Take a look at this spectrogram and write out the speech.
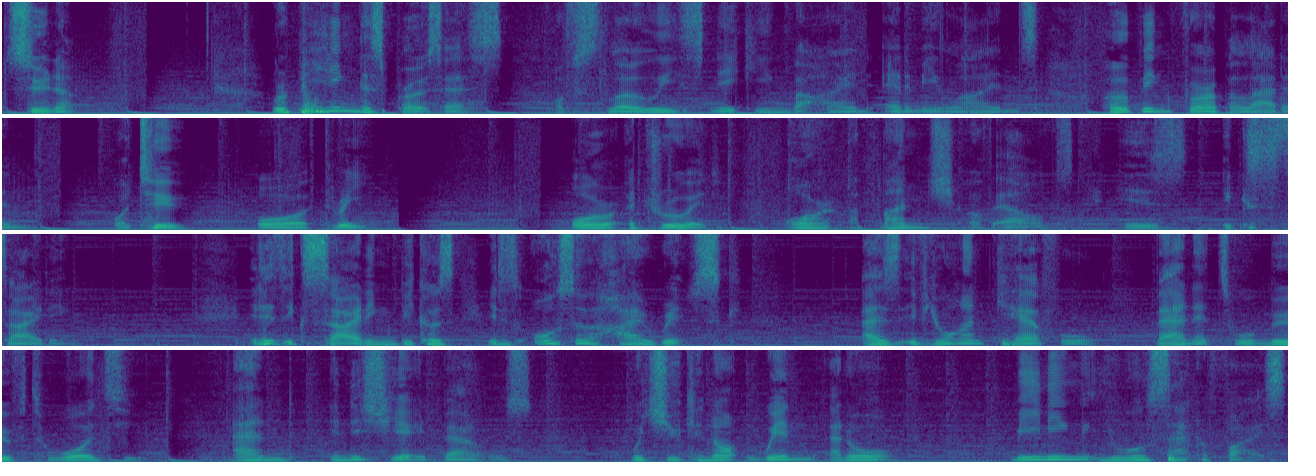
sooner. Repeating this process of slowly sneaking behind enemy lines, hoping for a paladin, or two, or three, or a druid, or a bunch of elves is exciting. It is exciting because it is also high risk, as if you aren't careful, bandits will move towards you and initiate battles, which you cannot win at all, meaning you will sacrifice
